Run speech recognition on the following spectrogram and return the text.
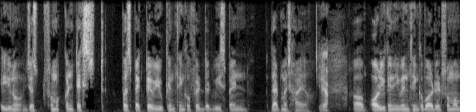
you know, just from a context perspective, you can think of it that we spend that much higher. Yeah. Uh, or you can even think about it from a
